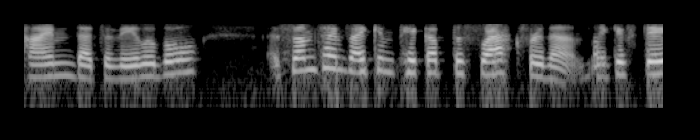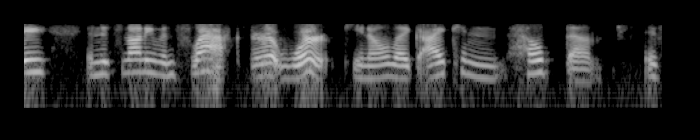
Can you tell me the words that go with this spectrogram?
time that's available, sometimes I can pick up the slack for them. Like if they and it's not even slack, they're at work, you know, like I can help them if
